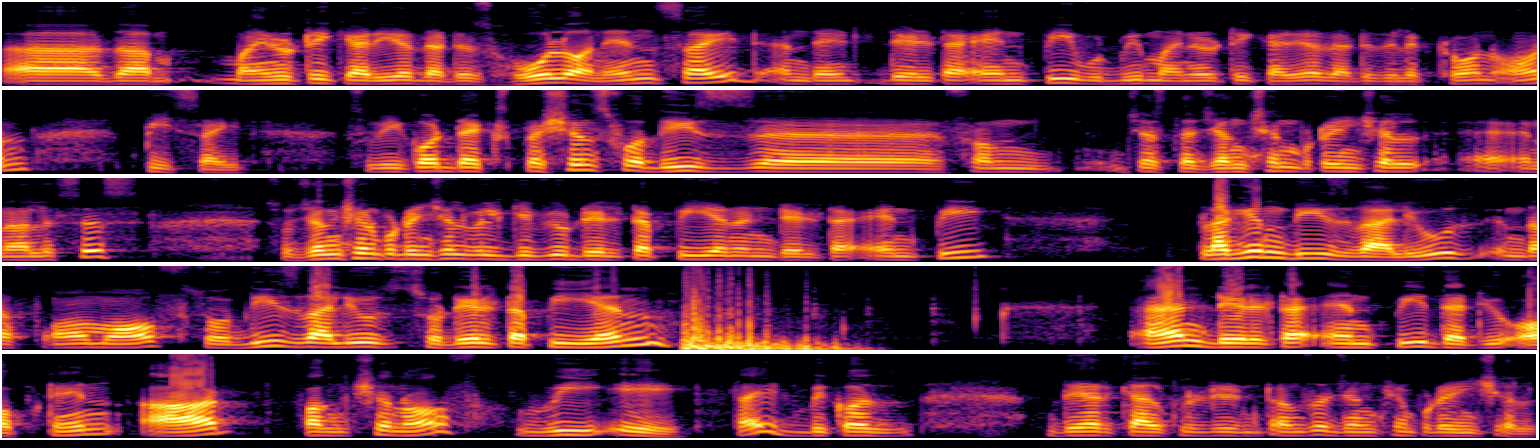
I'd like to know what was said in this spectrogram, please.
uh, the minority carrier that is hole on n side and then delta Np would be minority carrier that is electron on p side. So, we got the expressions for these uh, from just the junction potential uh, analysis. So, junction potential will give you delta Pn and delta Np plug in these values in the form of so these values so delta Pn and delta NP that you obtain are function of VA right because they are calculated in terms of junction potential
